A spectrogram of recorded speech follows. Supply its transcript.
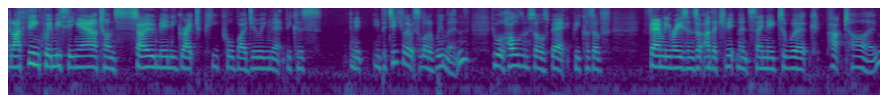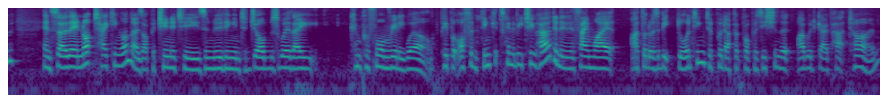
And I think we're missing out on so many great people by doing that because, and in, in particular, it's a lot of women who will hold themselves back because of family reasons or other commitments they need to work part time. And so they're not taking on those opportunities and moving into jobs where they can perform really well. People often think it's going to be too hard, and in the same way, I thought it was a bit daunting to put up a proposition that I would go part time.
